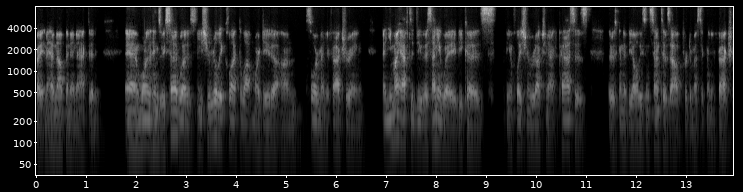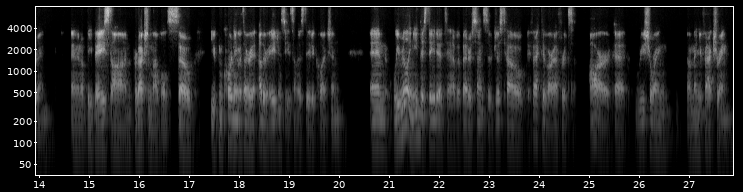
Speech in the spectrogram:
right, and had not been enacted. And one of the things we said was you should really collect a lot more data on solar manufacturing. And you might have to do this anyway because the Inflation Reduction Act passes, there's going to be all these incentives out for domestic manufacturing, and it'll be based on production levels. So you can coordinate with our other agencies on this data collection. And we really need this data to have a better sense of just how effective our efforts are at reshoring uh, manufacturing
